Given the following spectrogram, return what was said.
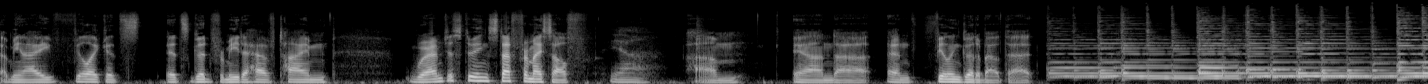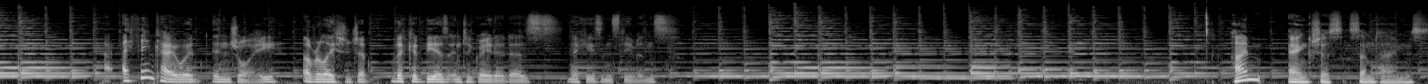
I mean, I feel like it's it's good for me to have time where I'm just doing stuff for myself Yeah. um, and uh, and feeling good about that. I- I think I would enjoy a relationship that could be as integrated as Nikki's and Steven's. I'm anxious sometimes,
